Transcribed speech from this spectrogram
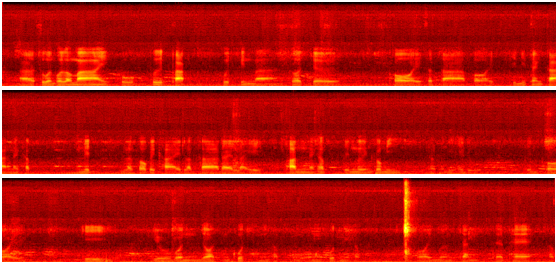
ำสวนผลไม้ปลูกพืชผักขุดขึ้นมาก็เจอพลอยสตาพลอยชนิดต่างๆนะครับเม็ดแล้วก็ไปขายราคาได้หลายพันนะครับ เป็นหมื่นก็มีแล้วอันนี้ให้ดูเป็นพลอยที่ อยู่บนยอดมังคุดนี่ครับหัวมังคุดนี่ครับพลอยเมืองจันทร์แท้ๆครับ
